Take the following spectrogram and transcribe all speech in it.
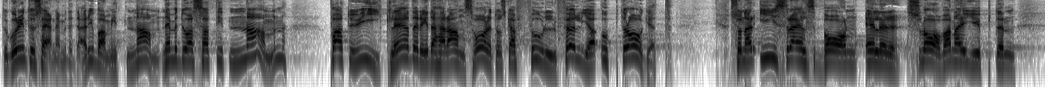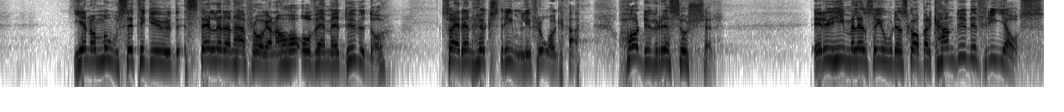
Då går det inte att säga, nej men det där är ju bara mitt namn. Nej men du har satt ditt namn på att du ikläder dig det här ansvaret och ska fullfölja uppdraget. Så när Israels barn eller slavarna i Egypten genom Mose till Gud ställer den här frågan, och vem är du då? Så är det en högst rimlig fråga. Har du resurser? Är du himmelens och jordens skapare? Kan du befria oss?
